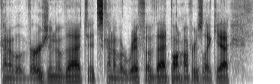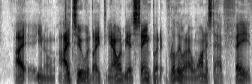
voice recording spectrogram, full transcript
kind of a version of that. It's kind of a riff of that. Bonhoeffer's like, yeah, I, you know, I too would like, to, you know, I want to be a saint, but really what I want is to have faith.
